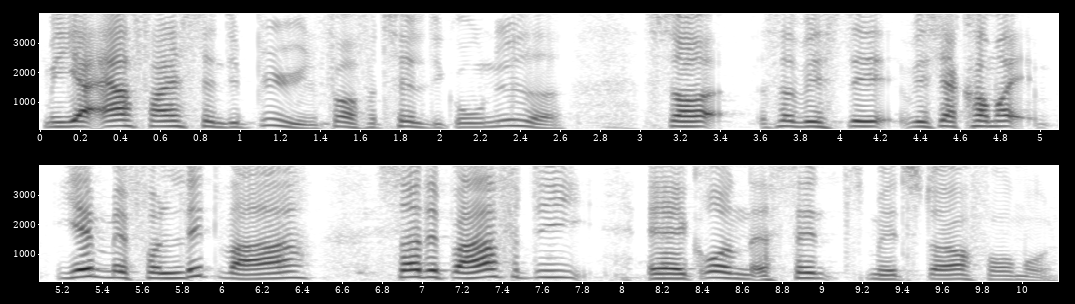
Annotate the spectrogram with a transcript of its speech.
men jeg er faktisk sendt i byen for at fortælle de gode nyheder. Så, så hvis, det, hvis jeg kommer hjem med for lidt varer, så er det bare fordi, at jeg i grunden er sendt med et større formål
